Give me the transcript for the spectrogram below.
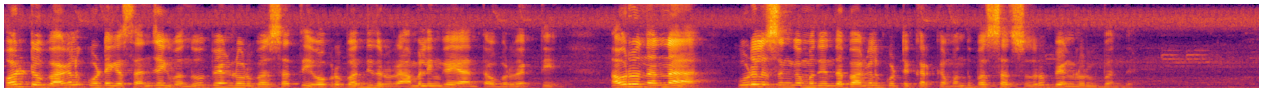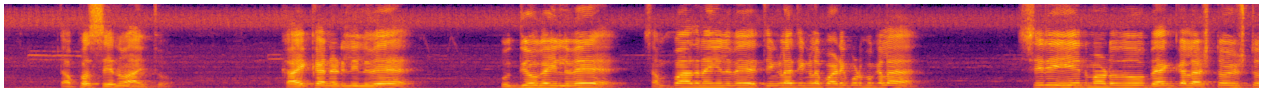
ಹೊರಟು ಬಾಗಲಕೋಟೆಗೆ ಸಂಜೆಗೆ ಬಂದು ಬೆಂಗಳೂರು ಬಸ್ ಹತ್ತಿ ಒಬ್ಬರು ಬಂದಿದ್ದರು ರಾಮಲಿಂಗಯ್ಯ ಅಂತ ಒಬ್ಬರು ವ್ಯಕ್ತಿ. ಅವರು ನನ್ನ ಕೂಡಲ ಸಂಗಮದಿಂದ ಬಾಗಲಕೋಟೆ ಕರ್ಕೊಂಬಂದು ಬಸ್ ಹತ್ಸಿದ್ರು, ಬೆಂಗಳೂರಿಗೆ ಬಂದೆ. ತಪಸ್ಸೇನೂ ಆಯಿತು. ಕಾಯಕ ನಡಿಲಿಲ್ವೇ? ಉದ್ಯೋಗ ಇಲ್ವೇ? ಸಂಪಾದನೆ ಇಲ್ವೇ? ತಿಂಗಳ ತಿಂಗಳ ಬಾಡಿ ಕೊಡ್ಬೇಕಲ್ಲ? ಸರಿ ಏನು ಮಾಡೋದು? ಬ್ಯಾಂಕಲ್ಲಿ ಅಷ್ಟೋ ಇಷ್ಟೋ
